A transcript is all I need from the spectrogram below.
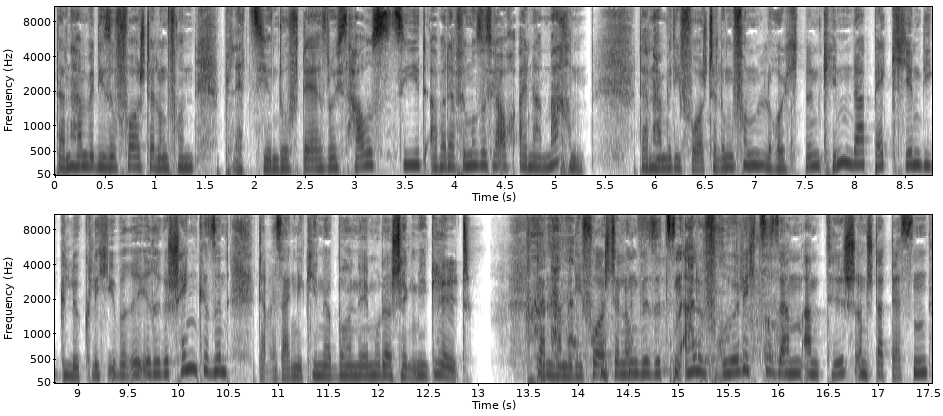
Dann haben wir diese Vorstellung von Plätzchenduft, der durchs Haus zieht, aber dafür muss es ja auch einer machen. Dann haben wir die Vorstellung von leuchtenden Kinderbäckchen, die glücklich über ihre Geschenke sind. Dabei sagen die Kinder, boah, nee, Mutter, schenk mir Geld. Dann haben wir die Vorstellung, wir sitzen alle fröhlich zusammen am Tisch und stattdessen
